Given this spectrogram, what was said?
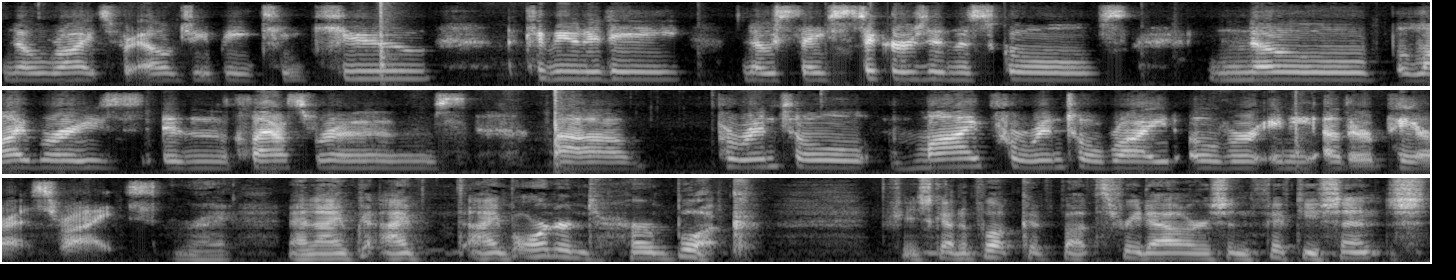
no rights for LGBTQ community, no safe stickers in the schools, no libraries in the classrooms, uh, parental, my parental right over any other parent's rights. Right. And I've, I've, I've ordered her book. She's got a book at about $3.50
